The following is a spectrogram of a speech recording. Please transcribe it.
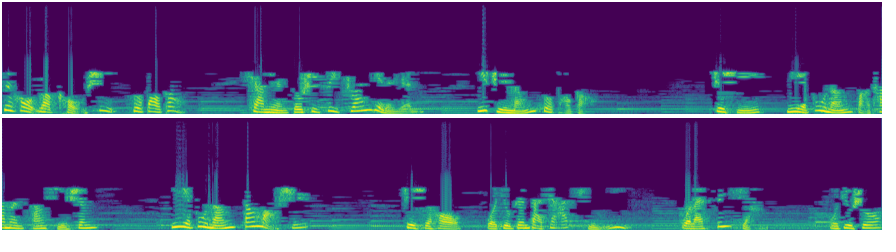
最后要口试做报告，下面都是最专业的人。你只能做报告，这时你也不能把他们当学生，你也不能当老师。这时候我就跟大家请意，我来分享，我就说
